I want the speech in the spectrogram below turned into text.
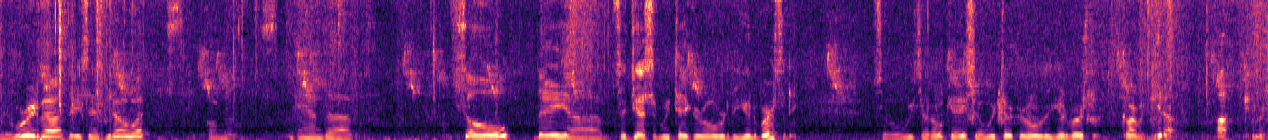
they were worried about. It. They said, you know what, the, and uh, so they uh, suggested we take her over to the university. So we said, okay. So we took her over to the university. Karma, get up. Ah, come here,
